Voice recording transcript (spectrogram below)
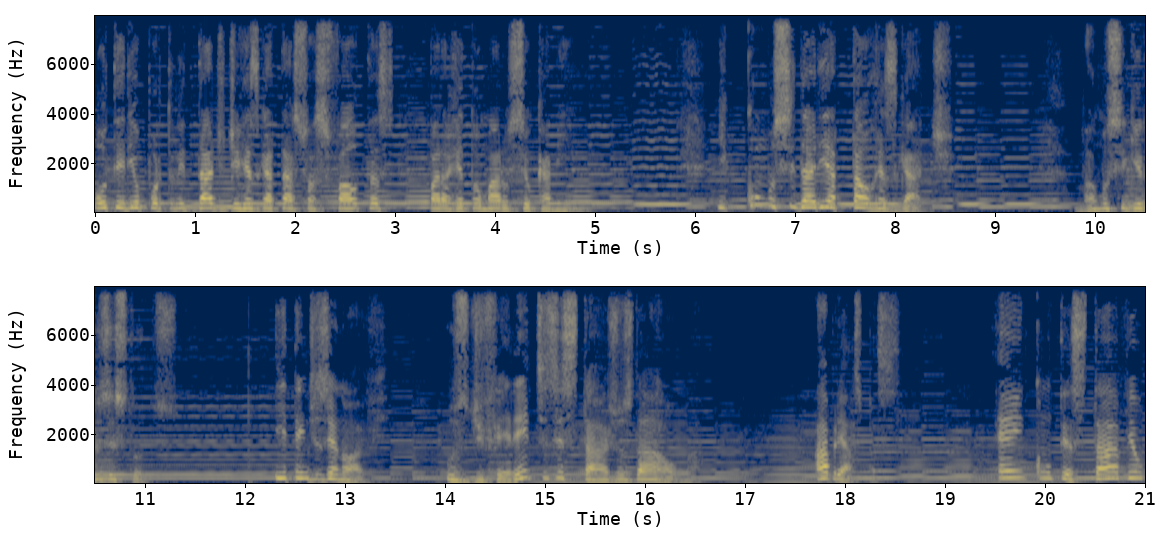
Ou teria oportunidade de resgatar suas faltas para retomar o seu caminho? E como se daria tal resgate? Vamos seguir os estudos. Item 19. Os diferentes estágios da alma. Abre aspas. É incontestável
